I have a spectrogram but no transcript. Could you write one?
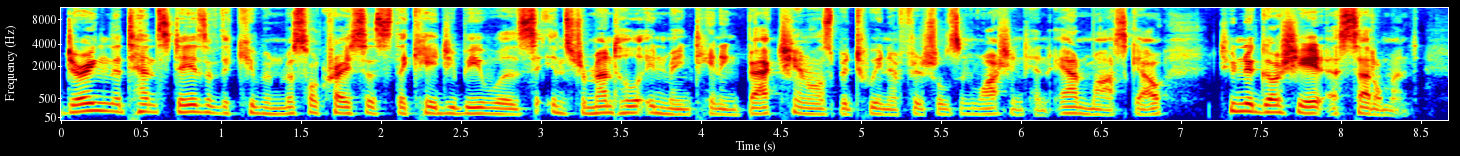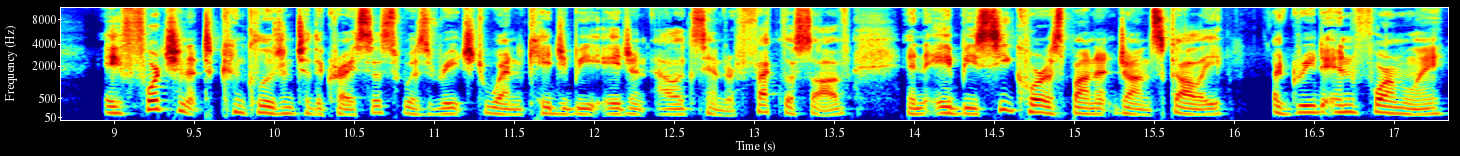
During the tense days of the Cuban Missile Crisis, the KGB was instrumental in maintaining back channels between officials in Washington and Moscow to negotiate a settlement. A fortunate conclusion to the crisis was reached when KGB agent Alexander Feklisov and ABC correspondent John Scali agreed informally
